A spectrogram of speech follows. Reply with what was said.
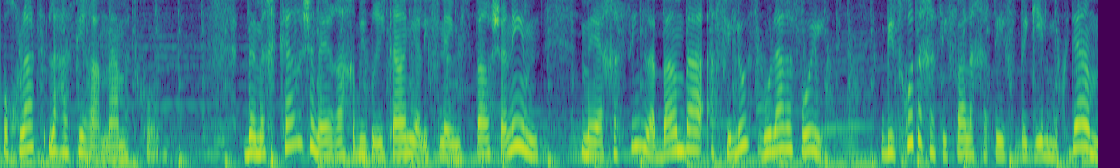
הוחלט להסירה מהמתכון. במחקר שנערך בבריטניה לפני מספר שנים, מייחסים לבמבה אפילו סגולה רפואית. בזכות החשיפה לחטיף בגיל מוקדם,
